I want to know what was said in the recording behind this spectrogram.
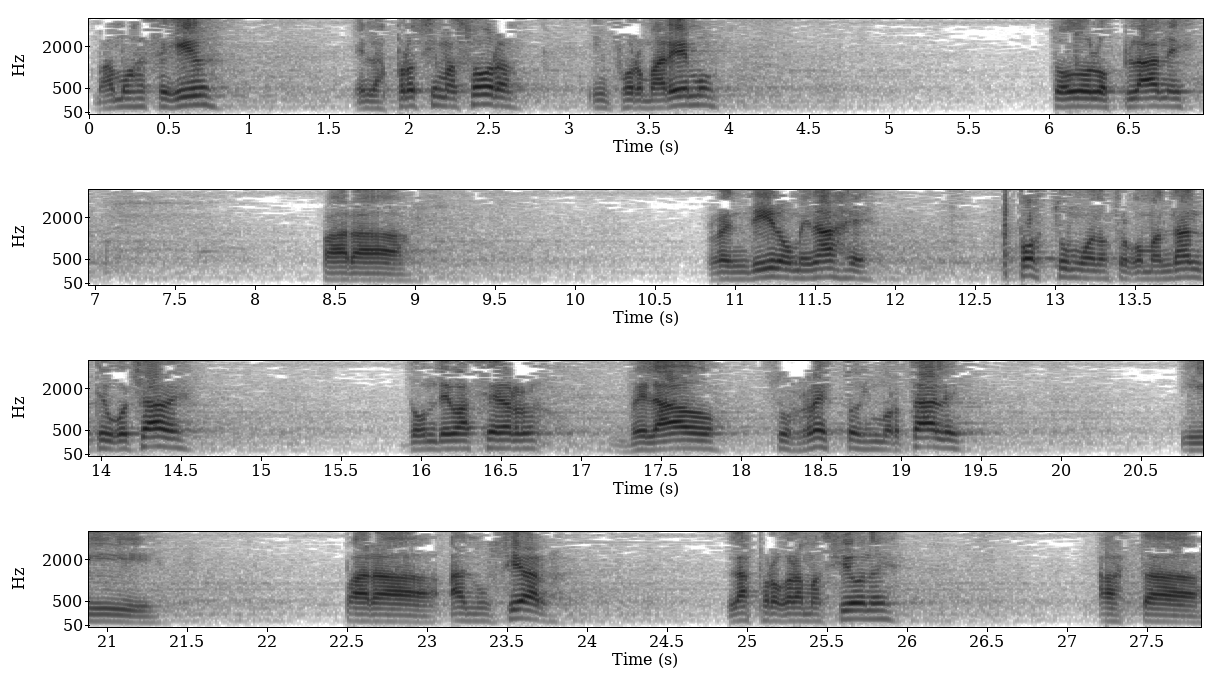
Vamos a seguir en las próximas horas, informaremos todos los planes para rendir homenaje póstumo a nuestro comandante Hugo Chávez, donde va a ser velado sus restos inmortales y para anunciar las programaciones hasta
